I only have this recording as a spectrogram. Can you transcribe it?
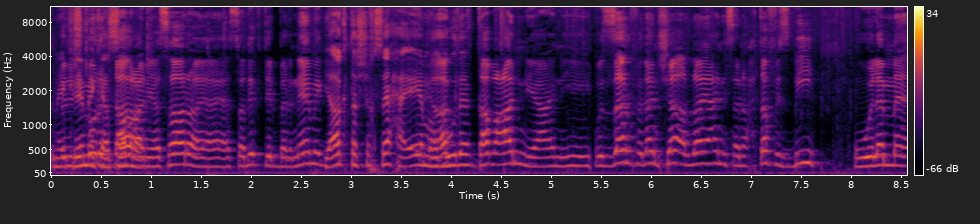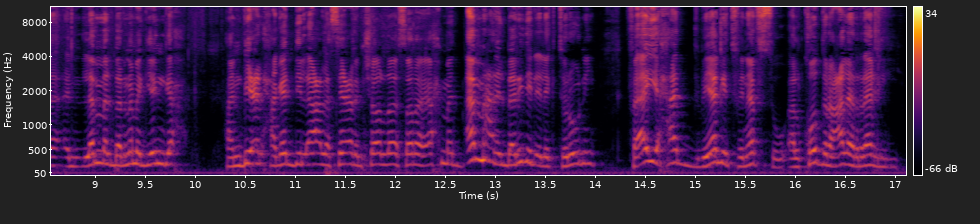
ربنا يكرمك يا بنشكرك سارة. طبعا يا سارة يا صديقة البرنامج. يا أكتر شخصية حقيقية موجودة. طبعا يعني والظرف ده إن شاء الله يعني سنحتفظ بيه. ولما لما البرنامج ينجح هنبيع الحاجات دي لأعلى سعر إن شاء الله يا سارة يا أحمد. اما عن البريد الإلكتروني فأي حد بيجد في نفسه القدرة على الرغي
